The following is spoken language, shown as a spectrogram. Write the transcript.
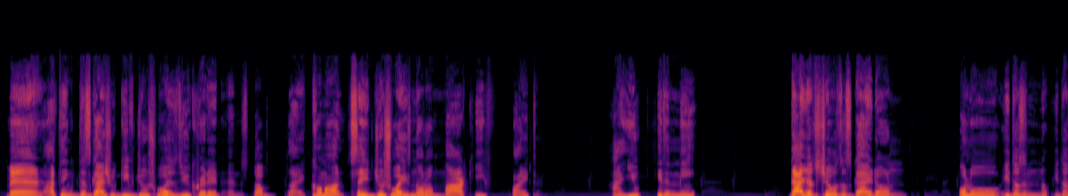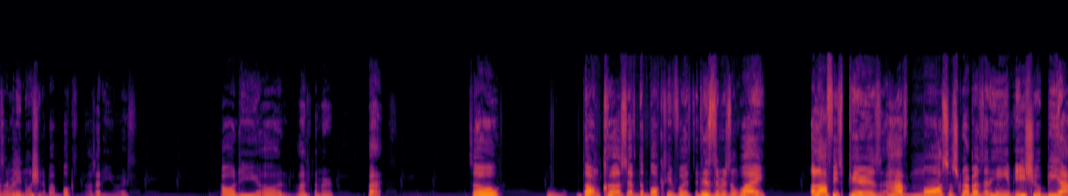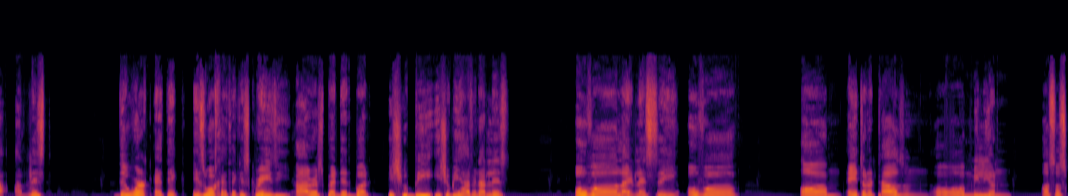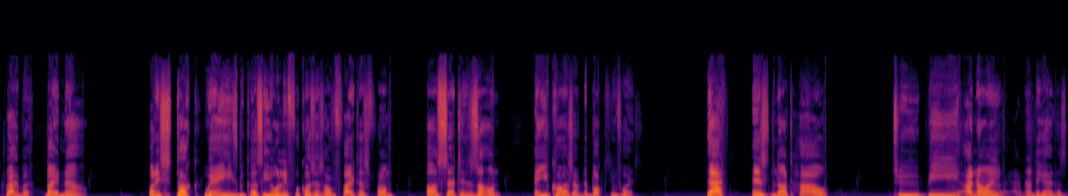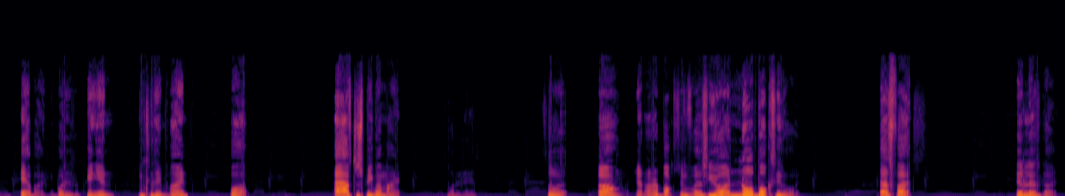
Man, I think this guy should give Joshua his due credit and stop. Like, come on, say Joshua is not a marquee fighter. Are you kidding me? That just shows this guy don't follow. He doesn't know. He doesn't really know shit about boxing outside the U.S. or the or Latin America. Facts. So don't call yourself the boxing voice. This is the reason why a lot of his peers have more subscribers than him. He should be at, at least the work ethic. His work ethic is crazy. I respect it, but he should be he should be having at least over like let's say over um eight hundred thousand or a million uh, subscribers by now. But he's stuck where he is because he only focuses on fighters from a certain zone, and you call yourself the boxing voice. That is not how to be. I know. I know the guy doesn't care about anybody's opinion, including mine, but I have to speak my mind. That's what it is. So, oh, you're not a boxing voice. You are no boxing voice. That's facts. Blessed, guys.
